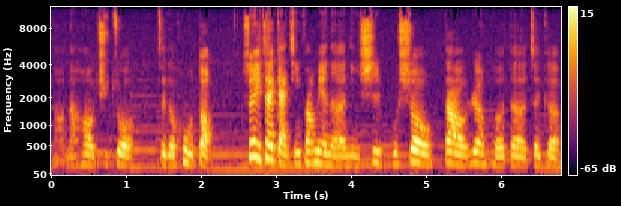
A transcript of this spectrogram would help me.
啊，然后去做这个互动，所以在感情方面呢，你是不受到任何的这个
